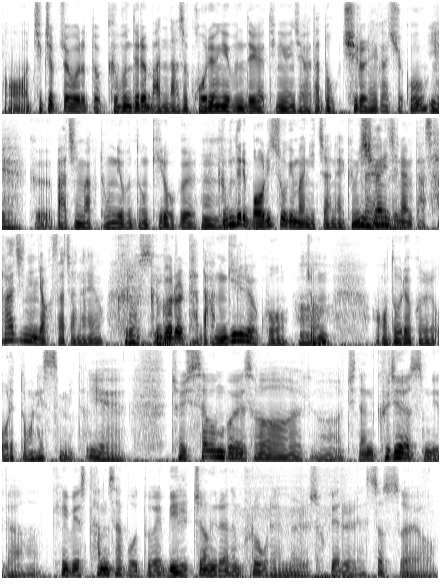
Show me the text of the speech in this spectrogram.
어, 직접적으로 또 그분들을 만나서 고령의 분들 같은 경우에 제가 다 녹취를 해가지고 예. 그 마지막 독립운동 기록을 음. 그분들이 머릿 속에만 있잖아요. 그럼 네네. 시간이 지나면 다 사라지는 역사잖아요. 그렇습니다. 그거를 다 남기려고 어. 좀 어, 노력을 오랫동안 했습니다. 예. 저희 시사본부에서 어, 지난 그제였습니다. KBS 탐사보도의 밀정이라는 프로그램을 소개를 했었어요.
